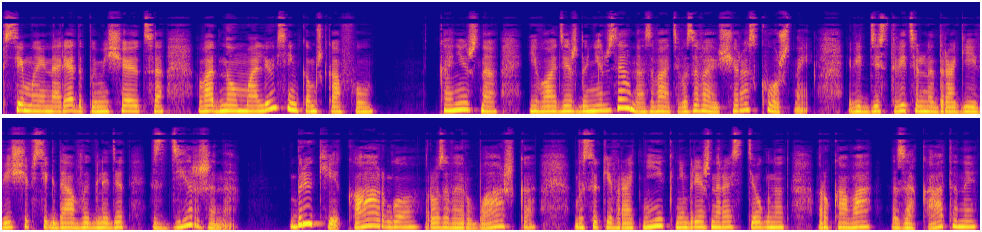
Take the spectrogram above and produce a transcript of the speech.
Все мои наряды помещаются в одном малюсеньком шкафу, Конечно, его одежду нельзя назвать вызывающе роскошной, ведь действительно дорогие вещи всегда выглядят сдержанно. Брюки карго, розовая рубашка, высокий воротник небрежно расстегнут, рукава закатаны.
